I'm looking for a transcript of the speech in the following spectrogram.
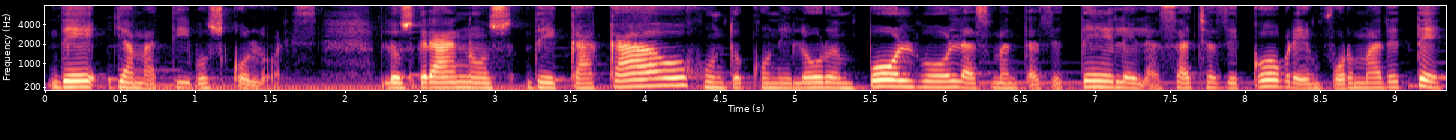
de llamativos colores. Los granos de cacao junto con el oro en polvo, las mantas de tela y las hachas de cobre en forma de té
